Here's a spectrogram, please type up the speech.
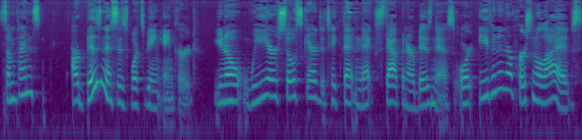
sometimes our business is what's being anchored. You know, we are so scared to take that next step in our business or even in our personal lives.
